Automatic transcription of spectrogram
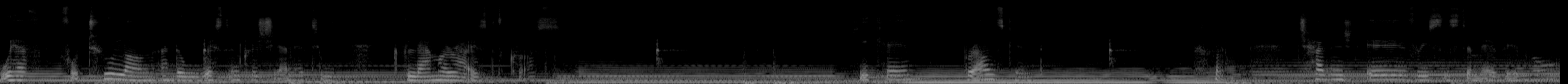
We have for too long under Western Christianity glamorized the cross. He came brown skinned, challenged every system, every law,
